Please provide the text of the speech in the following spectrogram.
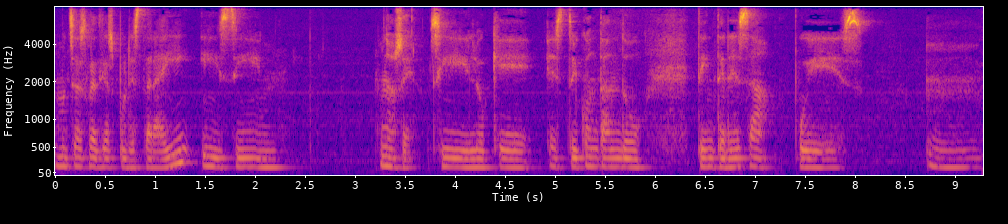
muchas gracias por estar ahí y si, no sé, si lo que estoy contando te interesa, pues mm,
